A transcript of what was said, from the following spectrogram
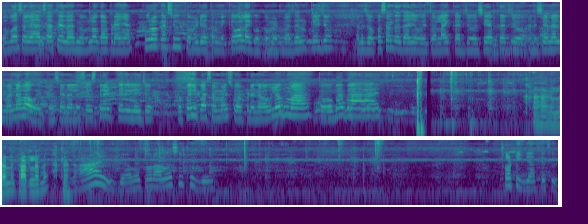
તો બસ હવે આ સાથે જ આજનો વ્લોગ આપણે અહીંયા પૂરો કરશું. તો વીડિયો તમને કેવો લાગ્યો કમેન્ટમાં જરૂર કહેજો. અને જો પસંદ જ આવ્યો હોય તો લાઇક કરજો શેર કરજો. અને ચેનલમાં નવા હોય તો ચેનલને સબસ્ક્રાઈબ કરી લેજો. તો ફરી પાછા મળશું આપણે નવા વ્લોગમાં. તો બાય બાય લને કાટ લને હાય હવે થોડા ઓછી થઈ ગયું છોટી ગયા એટલે.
